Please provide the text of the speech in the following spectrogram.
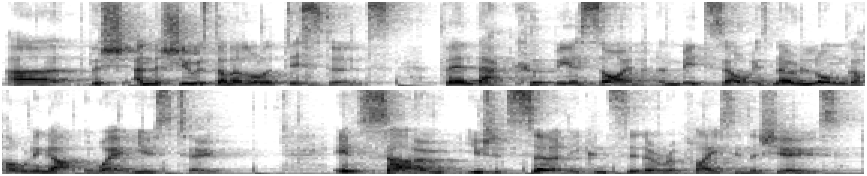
uh, the and the shoe has done a lot of distance, then that could be a sign that the midsole is no longer holding up the way it used to. If so, you should certainly consider replacing the shoes.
